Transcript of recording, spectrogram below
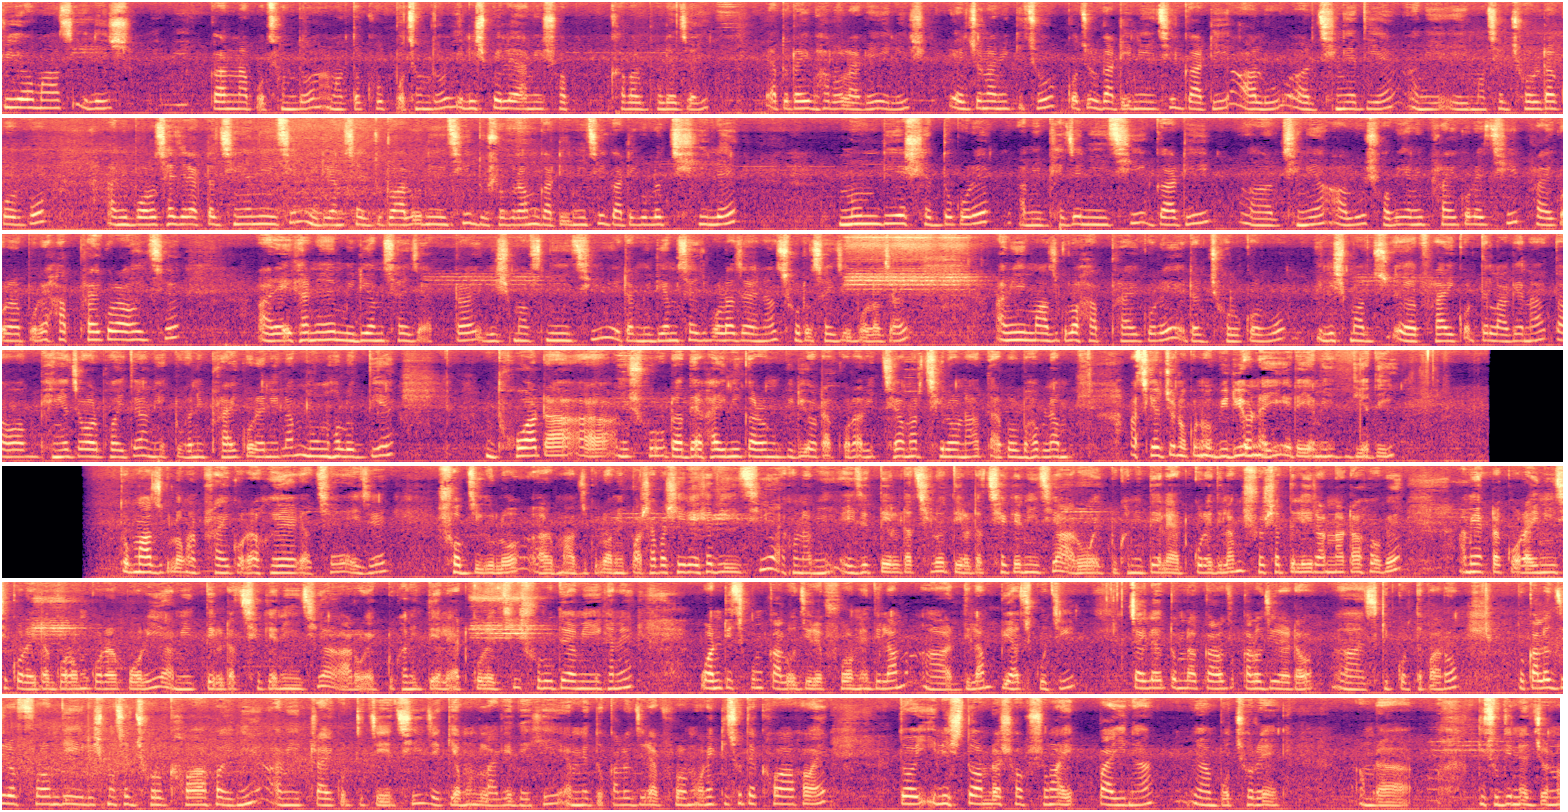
প্রিয় মাছ ইলিশ কার না পছন্দ? আমার তো খুব পছন্দ। ইলিশ পেলে আমি সব খাবার ভুলে যাই। এতটাই ভালো লাগে ইলিশ। এর জন্য আমি কিছু কচুর গাটি নিয়েছি। গাটি, আলু আর ঝিঙে দিয়ে আমি এই মাছের ঝোলটা করব। আমি বড় সাইজের একটা ঝিঙে নিয়েছি, মিডিয়াম সাইজ দুটো আলু নিয়েছি, দুশো গ্রাম গাটি নিয়েছি। গাটিগুলো ছিলে, নুন দিয়ে সেদ্ধ করে আমি ভেজে নিয়েছি। গাটি আর ঝিঙে, আলু সবই আমি ফ্রাই করেছি। ফ্রাই করার পরে হাফ ফ্রাই করা হয়েছে। আর এখানে মিডিয়াম সাইজ একটা ইলিশ মাছ নিয়েছি। এটা মিডিয়াম সাইজ বলা যায় না, ছোট সাইজেই বলা যায়। আমি মাছগুলো হাফ ফ্রাই করে এটা ঝোল করব। ইলিশ মাছ ফ্রাই করতে লাগে না, তাও ভেঙে যাওয়ার ভয়তে আমি একটুখানি ফ্রাই করে নিলাম, নুন, হলুদ দিয়ে। ধোয়াটা আমি শুরুটা দেখাইনি কারণ ভিডিওটা করার ইচ্ছে আমার ছিল না। তারপর ভাবলাম আজকের জন্য কোনো ভিডিও নাই, এটাই আমি দিয়ে দিই। তো মাছগুলো আমার ফ্রাই করা হয়ে গেছে, এই যে সবজিগুলো আর মাছগুলো আমি পাশাপাশি রেখে দিয়েছি। এখন আমি এই যে তেলটা ছিল, তেলটা ছেঁকে নিয়েছি, আরও একটুখানি তেল অ্যাড করে দিলাম। সর্ষের তেলেই রান্নাটা হবে। আমি একটা কড়াই নিয়েছি, কড়াইটা গরম করার পরেই আমি তেলটা ছেঁকে নিয়েছি আরও একটুখানি তেল অ্যাড করেছি। শুরুতে আমি এখানে ওয়ান টিস্পুন কালো জিরে ফোড়নে দিলাম আর দিলাম পেঁয়াজ কুচি। চাইলে তোমরা কালো কালো জিরাটাও স্কিপ করতে পারো। তো কালো জিরা ফোড়ন দিয়ে ইলিশ মাছের ঝোল খাওয়া হয়নি, আমি ট্রাই করতে চেয়েছি যে কেমন লাগে দেখি। এমনি তো কালো জিরা ফোড়ন অনেক কিছুতে খাওয়া হয়। তো ইলিশ তো আমরা সব সময় পাই না বছরে আমরা কিছুদিনের জন্য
